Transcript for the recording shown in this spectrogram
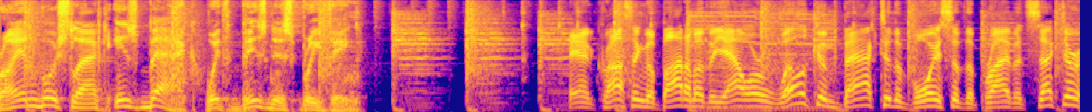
Brian Bushlack is back with Business Briefing. And crossing the bottom of the hour, welcome back to the voice of the private sector.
